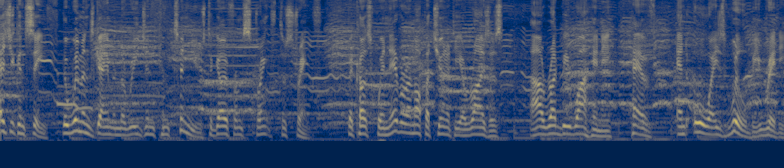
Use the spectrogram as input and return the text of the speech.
As you can see, the women's game in the region continues to go from strength to strength because whenever an opportunity arises, our rugby wahine have and always will be ready.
